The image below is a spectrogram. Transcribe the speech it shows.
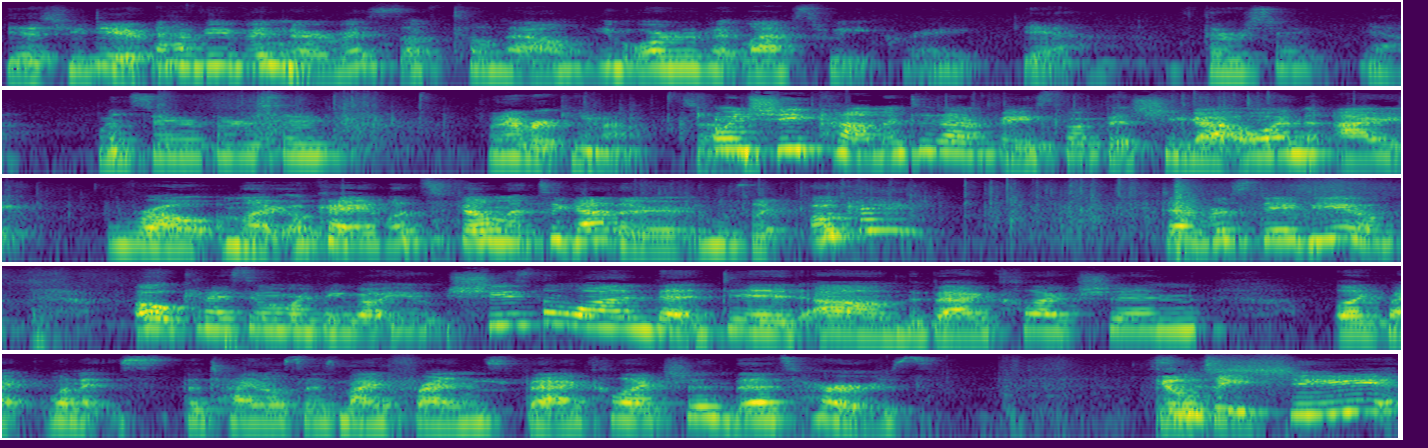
Yes, you do. Have you been nervous up till now? You ordered it last week, right? Yeah. Thursday? Yeah. Wednesday or Thursday? Whenever it came out. So. When she commented on Facebook that she got one, I wrote, I'm like, okay, let's film it together. And was like, okay. Deborah's debut. Oh, can I say one more thing about you? She's the one that did um, the bag collection. Like my when it's the title says my friend's bag collection, that's hers. Guilty. So she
